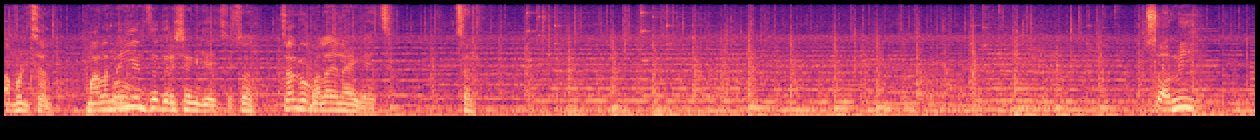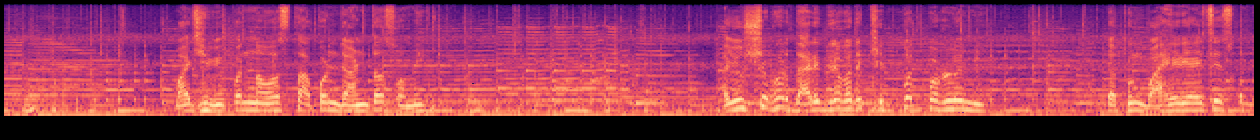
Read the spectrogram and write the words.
आपण चल. मला नाही यांचं दर्शन घ्यायचं. चल चल बघू. मला नाही घ्यायचं. चल. स्वामी माझी विपन्न अवस्था आपण जाणता स्वामी. आयुष्यभर दारिद्र्यामध्ये खितपत पडलोय मी. त्यातून बाहेर यायचे स्वामी.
